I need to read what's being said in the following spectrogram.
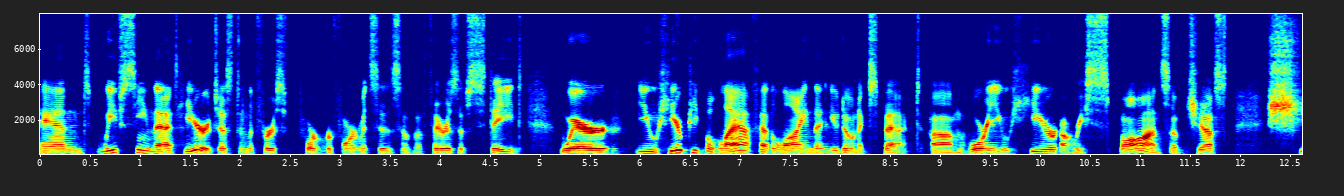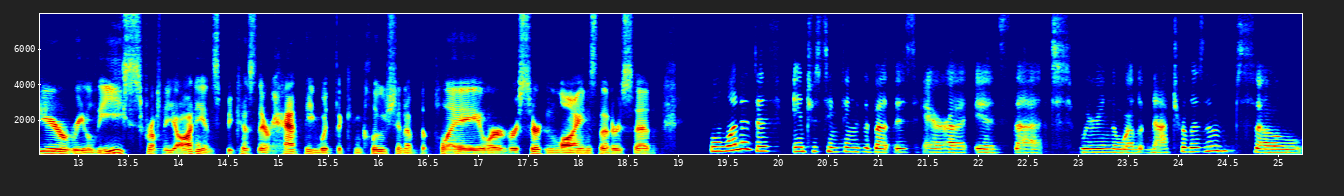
And we've seen that here just in the first four performances of Affairs of State, where you hear people laugh at a line that you don't expect, um, or you hear a response of just sheer release from the audience because they're happy with the conclusion of the play or, or certain lines that are said. Well, one of the interesting things about this era is that we're in the world of naturalism. So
